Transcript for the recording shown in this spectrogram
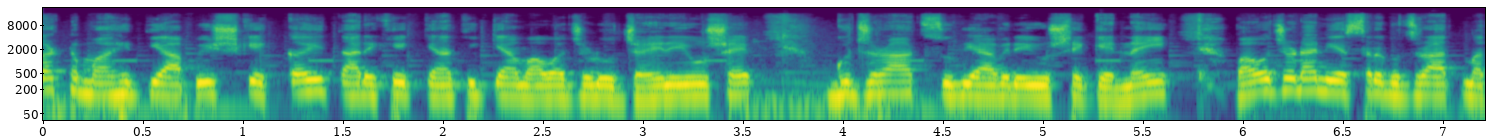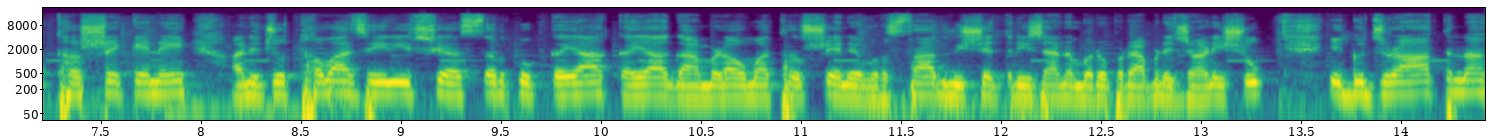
કટ માહિતી આપીશ કે કઈ તારીખે ક્યાંથી ક્યાં વાવાઝોડું જઈ રહ્યું છે, ગુજરાત સુધી આવી રહ્યું છે કે નહીં, વાવાઝોડાની અસર ગુજરાતમાં થશે કે નહીં, અને જો થવા જઈ રહી છે અસર તો કયા કયા ગામડાઓમાં થશે અને વરસાદ વિશે ત્રીજા નંબર ઉપર આપણે જાણીશું કે ગુજરાતના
